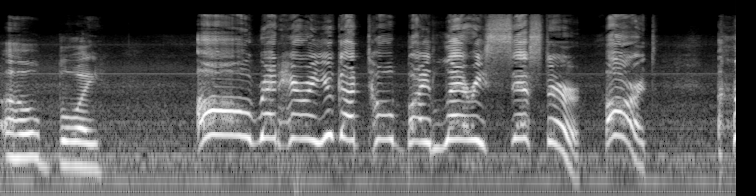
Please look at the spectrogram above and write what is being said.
Oh boy. Oh, Red Harry, you got told by Larry's sister, Hart. That's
